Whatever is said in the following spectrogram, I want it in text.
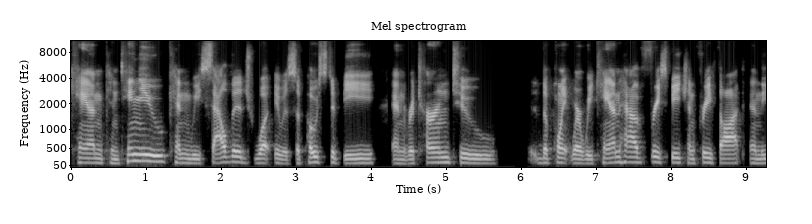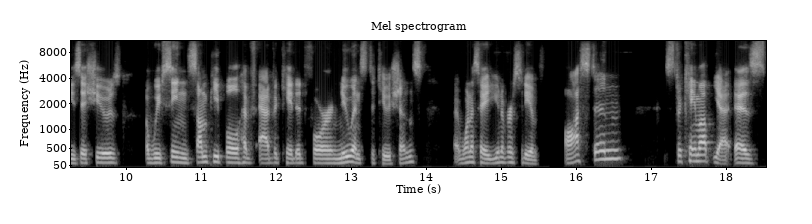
can continue? Can we salvage what it was supposed to be and return to the point where we can have free speech and free thought and these issues we've seen some people have advocated for new institutions I want to say University of Austin came up yet yeah, as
